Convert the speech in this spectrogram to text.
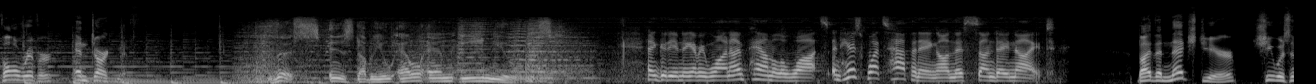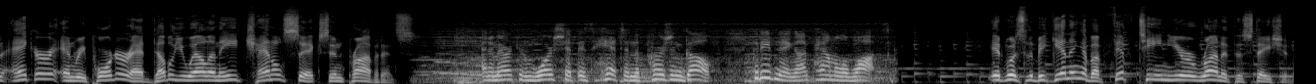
Fall River, and Dartmouth. This is WLNE News. And good evening, everyone. I'm Pamela Watts, and here's what's happening on this Sunday night. By the next year, she was an anchor and reporter at WLNE Channel 6 in Providence. An American warship is hit in the Persian Gulf. Good evening, I'm Pamela Watts. It was the beginning of a 15 year run at the station.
